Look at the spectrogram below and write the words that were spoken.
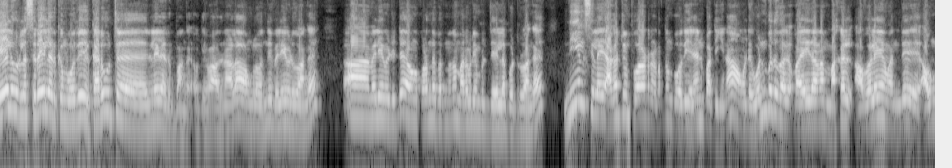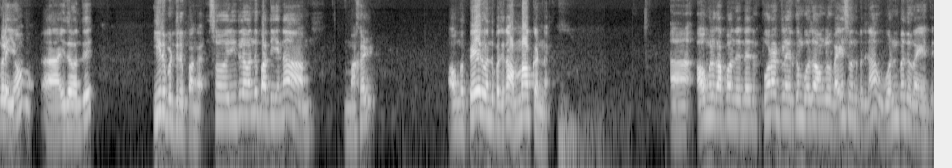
வேலூர்ல சிறையில இருக்கும்போது கருவுற்ற நிலையில இருப்பாங்க. ஓகேவா அதனால அவங்கள வந்து வெளியே விடுவாங்க. வெளியே விட்டுட்டு அவங்க குழந்தை பிறந்தா மறுபடியும் ஜெயிலில் போட்டுருவாங்க. நீல் சிலை அகற்றும் போராட்டம் நடத்தும் போது என்னன்னு பாத்தீங்கன்னா அவங்களுடைய ஒன்பது வயதான மகள் அவளையும் வந்து அவங்களையும் ஆஹ் இதை வந்து ஈடுபடுத்திருப்பாங்க. ஸோ இதுல வந்து பாத்தீங்கன்னா மகள் அவங்க பேர் வந்து பாத்தீங்கன்னா அம்மா கண்ணு. ஆஹ் அவங்களுக்கு அப்போ அந்த இந்த போராட்டத்தில் இருக்கும்போது அவங்களுக்கு வயசு வந்து பாத்தீங்கன்னா ஒன்பது வயது.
